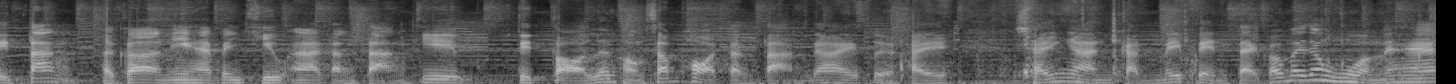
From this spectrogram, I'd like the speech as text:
ติดตั้ง แล้วก็นี่ฮะเป็น QR ต่างๆ ที่ติดต่อเรื่องของซัพพอร์ตต่างๆ ได้เผื่อใครใช้งานกันไม่เป็น แต่ก็ไม่ต้องห่วงนะฮะ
